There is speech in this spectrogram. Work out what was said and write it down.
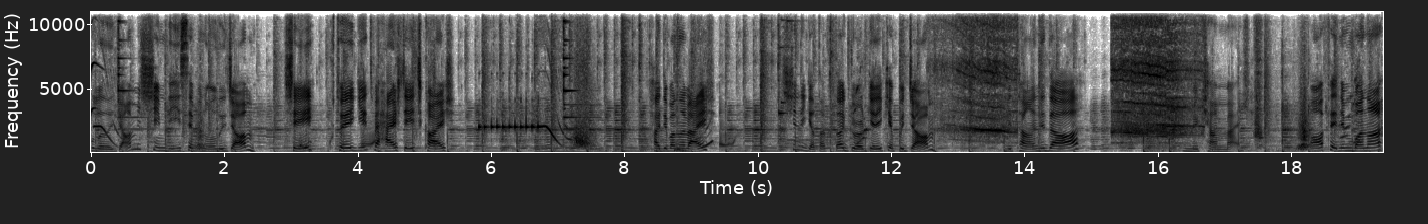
kullanacağım. Şimdi ise bunu alacağım. Şey, kutuya git ve her şeyi çıkar. Hadi bana ver. Şimdi yatakta gölgelik yapacağım. Bir tane daha. Mükemmel. Aferin bana.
